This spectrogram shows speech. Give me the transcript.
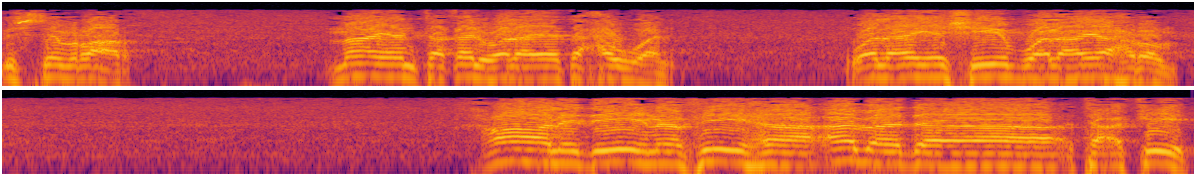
باستمرار. ما ينتقل ولا يتحول ولا يشيب ولا يهرم. خالدين فيها أبدا. تأكيد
